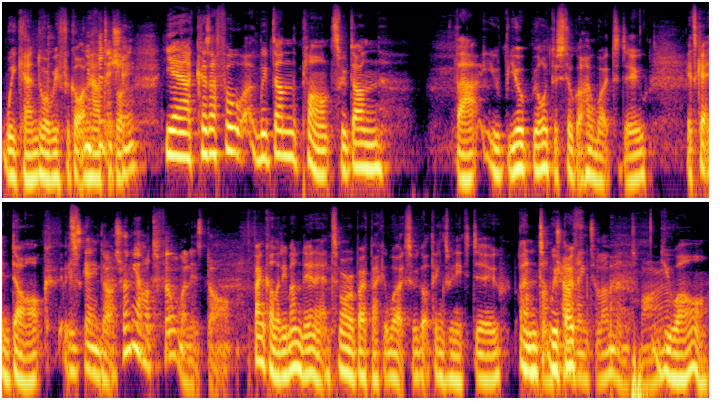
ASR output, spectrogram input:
weekend, or we've forgotten We how finishing? to. Yeah, because I thought we've done the plants, we've done that. You you you've just still got homework to do. It's getting dark. It's It's getting dark. It's really hard to film when it's dark. Bank holiday Monday, isn't it? And tomorrow we're both back at work, so we've got things we need to do. And I'm we've both travelling to London tomorrow. You are.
